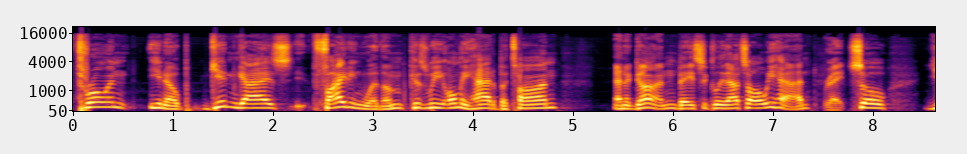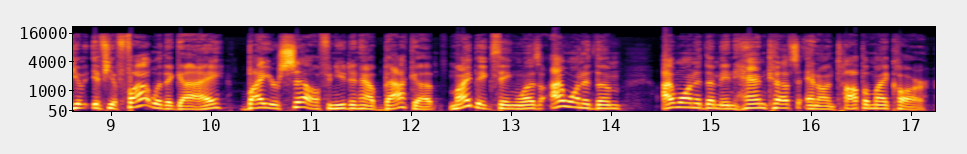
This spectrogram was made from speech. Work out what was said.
throwing you know getting guys fighting with them because we only had a baton and a gun basically that's all we had Right. so you, if you fought with a guy by yourself and you didn't have backup, my big thing was I wanted them I wanted them in handcuffs and on top of my car.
